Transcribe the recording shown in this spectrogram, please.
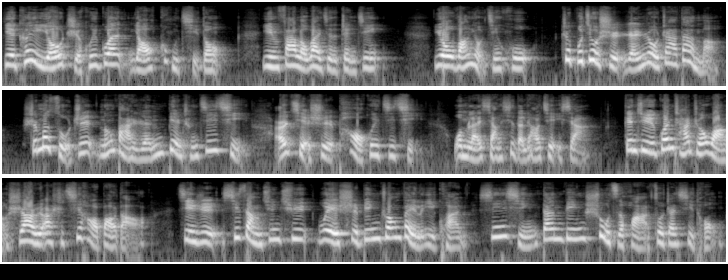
也可以由指挥官遥控启动。引发了外界的震惊，有网友惊呼：“这不就是人肉炸弹吗？什么组织能把人变成机器，而且是炮灰机器？”我们来详细的了解一下。根据观察者网十二月二十七号报道，近日西藏军区为士兵装备了一款新型单兵数字化作战系统，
